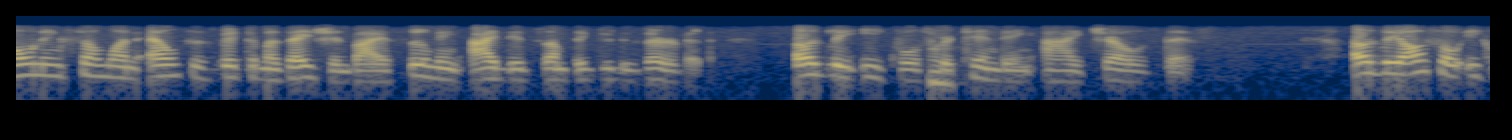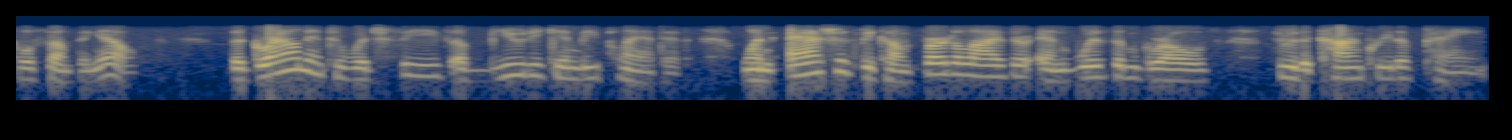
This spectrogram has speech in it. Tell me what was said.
owning someone else's victimization by assuming I did something to deserve it. Ugly equals hmm. pretending I chose this. Ugly also equals something else the ground into which seeds of beauty can be planted, when ashes become fertilizer and wisdom grows through the concrete of pain.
